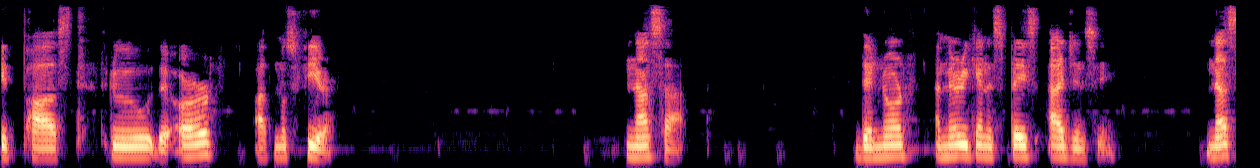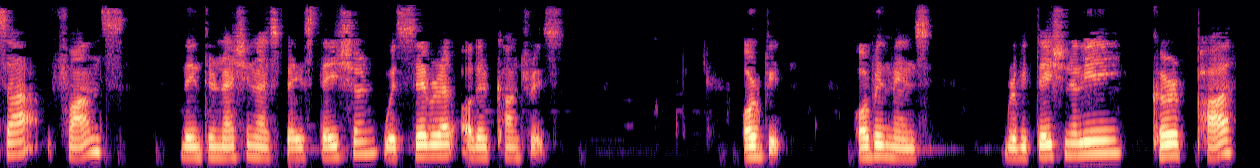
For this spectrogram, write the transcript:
it passed through the Earth's atmosphere. NASA the North American Space Agency. NASA funds the International Space Station with several other countries. Orbit. Orbit means gravitationally curved path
